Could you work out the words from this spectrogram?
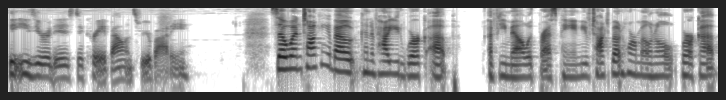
the easier it is to create balance for your body. So, when talking about kind of how you'd work up a female with breast pain, you've talked about hormonal workup.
